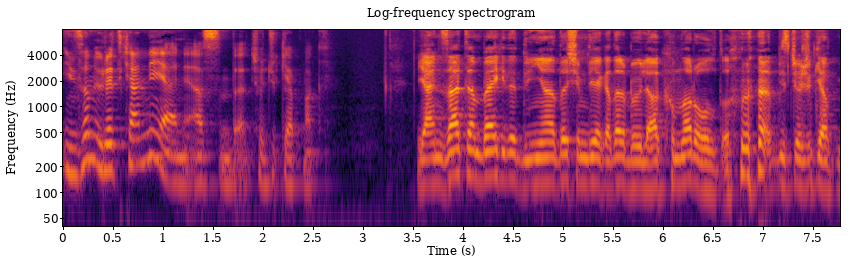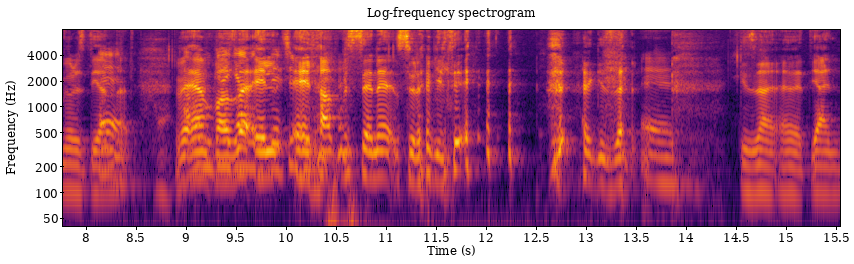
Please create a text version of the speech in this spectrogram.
insan üretkenliği yani aslında çocuk yapmak. Yani zaten belki de dünyada şimdiye kadar böyle akımlar oldu. Biz çocuk yapmıyoruz diyenler. Evet. Ve Ama en fazla 50-60 sene sürebildi. Güzel. Evet. Güzel evet yani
